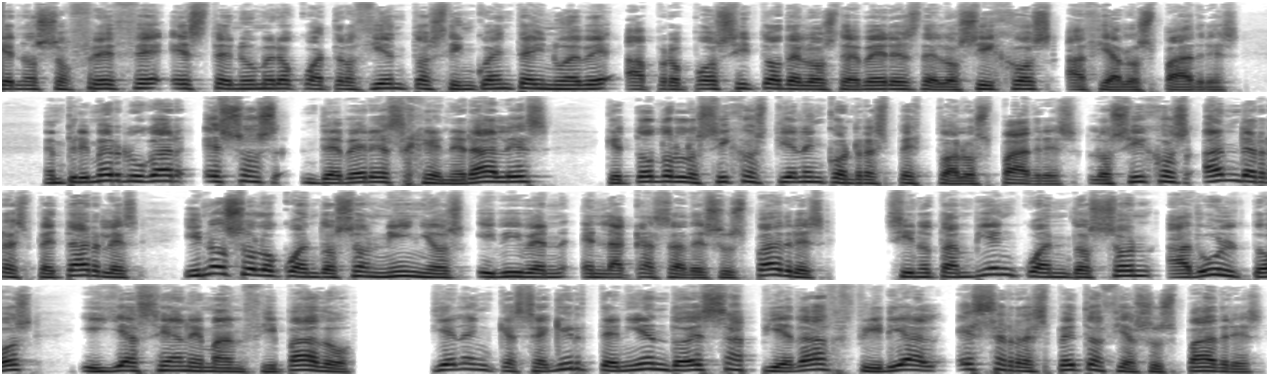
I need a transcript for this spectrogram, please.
que nos ofrece este número 459 a propósito de los deberes de los hijos hacia los padres. En primer lugar, esos deberes generales que todos los hijos tienen con respecto a los padres. Los hijos han de respetarles, y no solo cuando son niños y viven en la casa de sus padres, sino también cuando son adultos y ya se han emancipado. Tienen que seguir teniendo esa piedad filial, ese respeto hacia sus padres.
